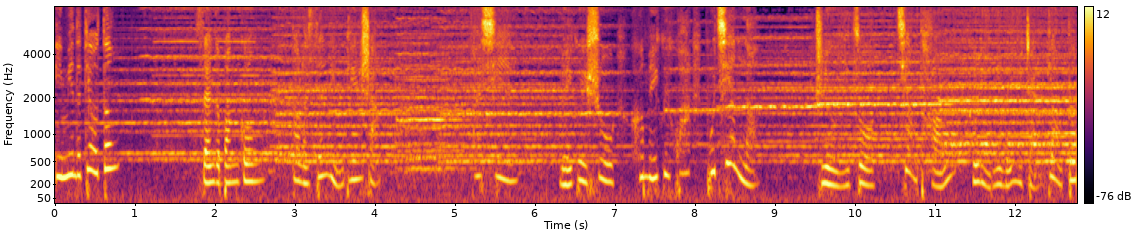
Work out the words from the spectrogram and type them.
里面的吊灯。三个帮工到了森林边上，发现玫瑰树和玫瑰花不见了，只有一座教堂和里面的一盏吊灯。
